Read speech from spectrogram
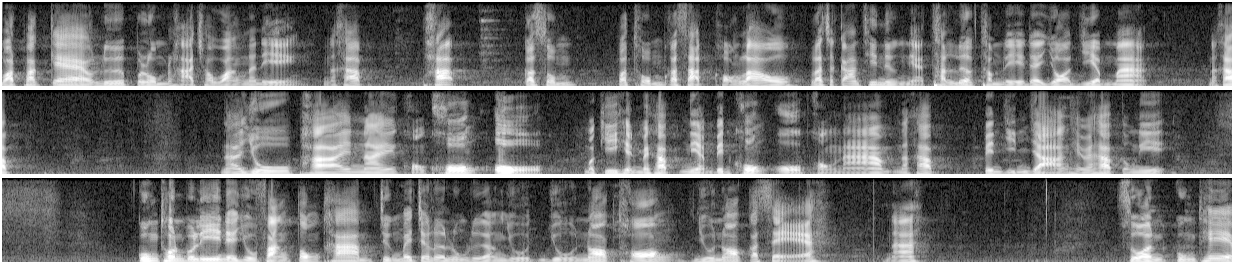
วัดพระแก้วหรือปรมมหาชวังนั่นเองนะครับ พระกสมปฐมกษัตริย์ของเรารัชกาลที่หนึ่งเนี่ยท่านเลือกทำเลได้ยอดเยี่ยมมากนะครับนะอยู่ภายในของโค้งโอบเมื่อกี้เห็นไหมครับเนี่ยเป็นโค้งโอบของน้ำนะครับ เป็นหยินหยางเห็นไหมครับ ตรงนี้ รุงธนบุรีเนี่ยอยู่ฝั่งตรงข้าม จึงไม่เจริญรุ่งเรืองอยู่อยู่นอกท้องอยู่นอกกระแสนะส่วนกรุงเทพ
